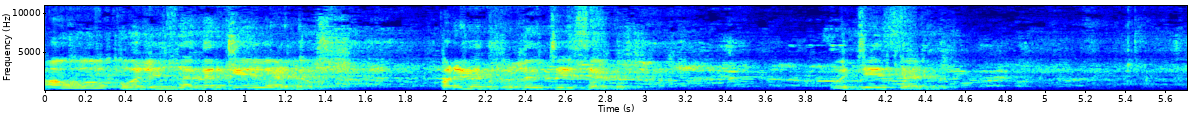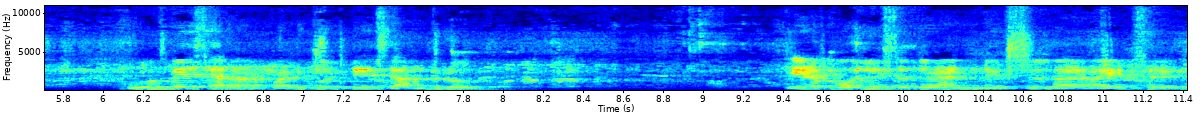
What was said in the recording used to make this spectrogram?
ఆ పోలీస్ దగ్గరికి వెళ్ళాడు. పరిగెత్తుకుంటూ వచ్చేసాడు. వచ్చేసాడు. ఊపేశారు ఆడ పడి కొట్టేసి అందరూ. ఈడ పోలీసులు చూడండి నెక్స్ట్ రైట్ సైడ్.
